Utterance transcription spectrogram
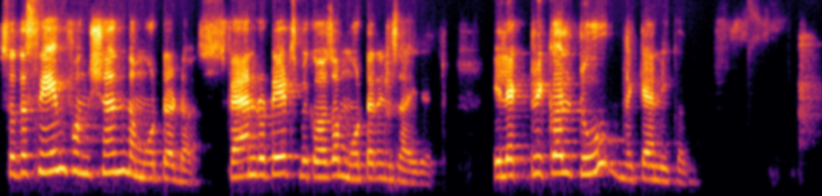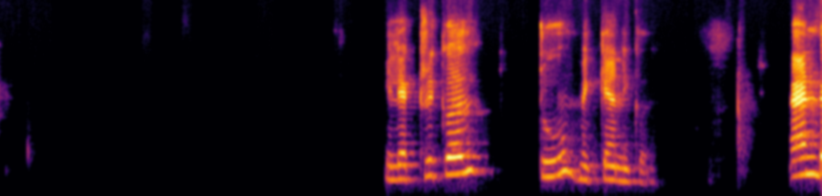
So the same function the motor does. Fan rotates because of motor inside it. Electrical to mechanical. Electrical to mechanical. And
